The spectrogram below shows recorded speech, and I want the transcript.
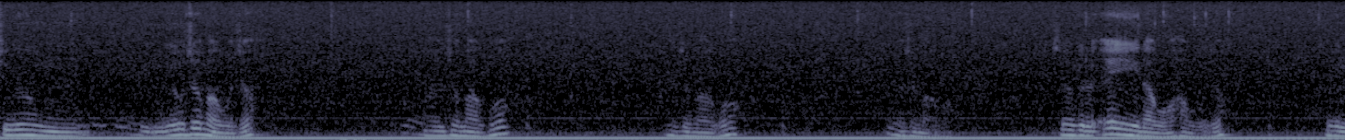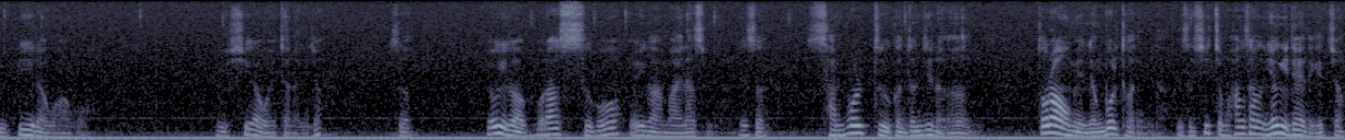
지금 요 점하고 그죠? 요 점하고 요 점하고 요 점하고 그래서 여기를 A라고 하고 그죠? 여기를 B라고 하고 여기 C라고 했잖아요 그죠? 그래서 여기가 플러스고 여기가 마이너스입니다 그래서 3V 건전지는 돌아오면 0V가 됩니다 그래서 C점 항상 0이 돼야 되겠죠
